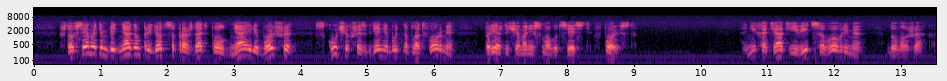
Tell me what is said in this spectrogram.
— что всем этим беднягам придется прождать полдня или больше, скучившись где-нибудь на платформе, прежде чем они смогут сесть в поезд». «Они хотят явиться вовремя», — думал Жак.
